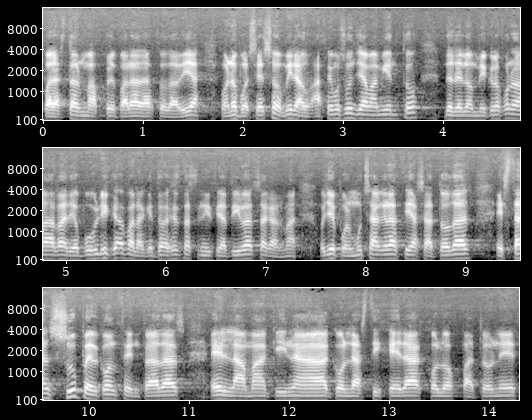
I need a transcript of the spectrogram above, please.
para estar más preparadas todavía. Bueno, pues eso, mira, hacemos un llamamiento desde los micrófonos a la radio pública para que todas estas iniciativas se hagan más. Oye, pues muchas gracias a todas. Están súper concentradas en la máquina, con las tijeras, con los patrones.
